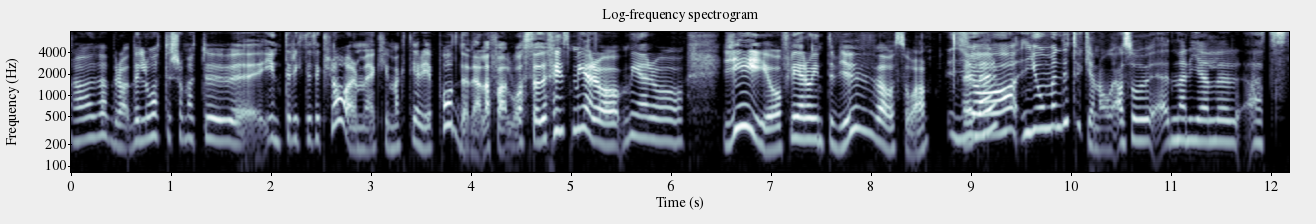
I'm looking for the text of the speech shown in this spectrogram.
Ja, det var bra. Det låter som att du inte riktigt är klar med Klimakteriepodden i alla fall, Åsa. Det finns mer att, mer att ge och fler att intervjua och så. Eller? Ja, jo men det tycker jag nog. Alltså, när det gäller att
